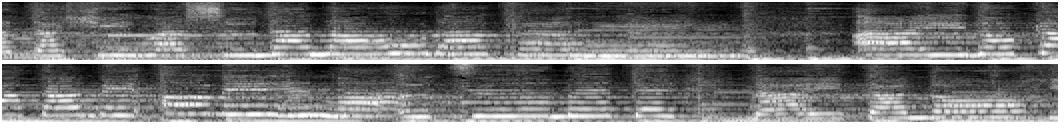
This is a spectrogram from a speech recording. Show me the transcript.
私は砂の中に愛の形をみんな集めて泣いたの一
